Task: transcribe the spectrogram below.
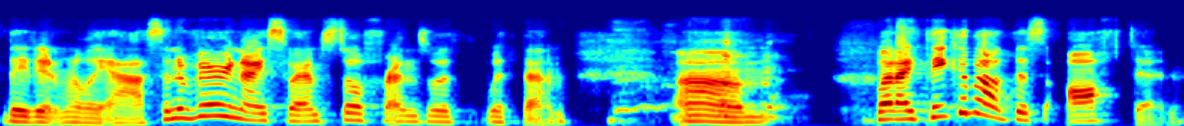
they didn't really ask in a very nice way. I'm still friends with with them. Um, but I think about this often,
